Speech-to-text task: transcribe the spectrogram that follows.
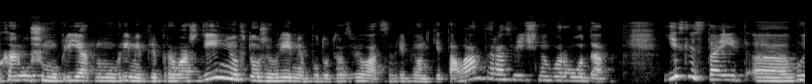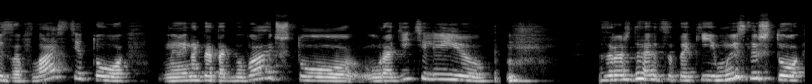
хорошему, приятному времяпрепровождению, в то же время будут развиваться в ребенке таланты различного рода. Если стоит э, вызов власти, то э, иногда так бывает, что у родителей зарождаются такие мысли, что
